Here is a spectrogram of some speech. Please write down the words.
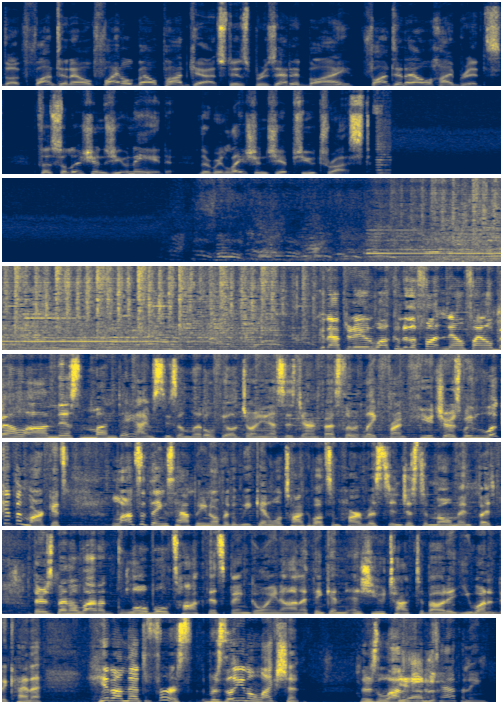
The Fontanelle Final Bell podcast is presented by Fontanelle Hybrids. The solutions you need, the relationships you trust. Good afternoon. Welcome to the Fontanelle Final Bell on this Monday. I'm Susan Littlefield. Joining us is Darin Fessler with Lakefront Futures. We look at the markets. Lots of things happening over the weekend. We'll talk about some harvest in just a moment, but there's been a lot of global talk that's been going on. I think, and as you talked about it, you wanted to kind of hit on that first. The Brazilian election. There's a lot yeah, of things the, happening.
